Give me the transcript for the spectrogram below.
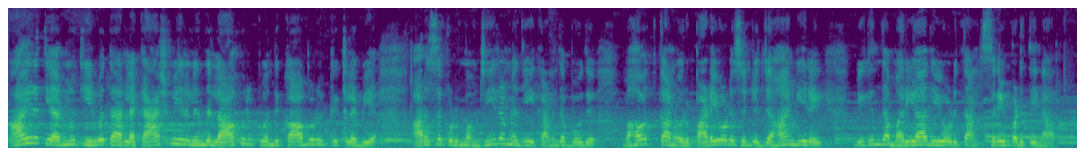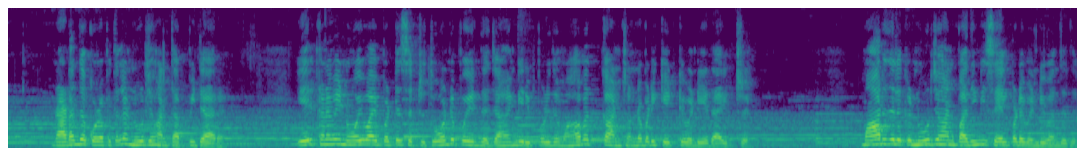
ஆயிரத்தி அறுநூத்தி இருபத்தாறில் காஷ்மீரிலிருந்து லாகூருக்கு வந்து காபூலுக்கு கிளம்பிய அரச குடும்பம் ஜீலம் நதியை கடந்தபோது மஹவத் கான் ஒரு படையோடு சென்று ஜஹாங்கீரை மிகுந்த மரியாதையோடு தான் சிறைப்படுத்தினார். நடந்த குழப்பத்தில் நூர்ஜஹான் தப்பிட்டார். ஏற்கனவே நோய்வாய்ப்பட்டு சற்று துவண்டு போயிருந்த ஜஹாங்கீர் இப்பொழுது மஹவத் கான் சொன்னபடி கேட்க வேண்டியதாயிற்று. மாறுதலுக்கு நூர்ஜஹான் பதுங்கி செயல்பட வேண்டி வந்தது.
